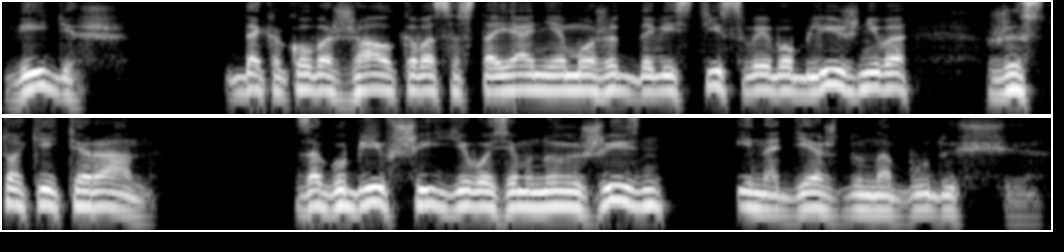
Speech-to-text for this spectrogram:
Видишь, до какого жалкого состояния может довести своего ближнего жестокий тиран, загубивший его земную жизнь и надежду на будущую.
